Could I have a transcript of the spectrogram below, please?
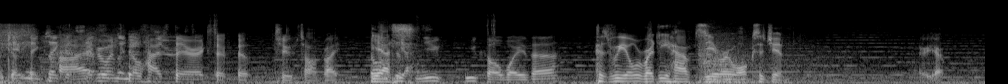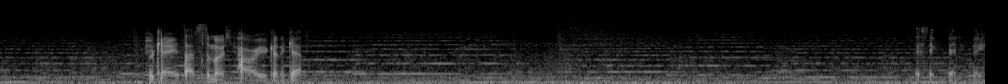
adjusting. will take us Uh, several everyone still has their exosuit suits on, right? yes, This new new car way there. because we already have zero oxygen. There we go. Okay, that's the most power you're gonna get. I think anyway.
